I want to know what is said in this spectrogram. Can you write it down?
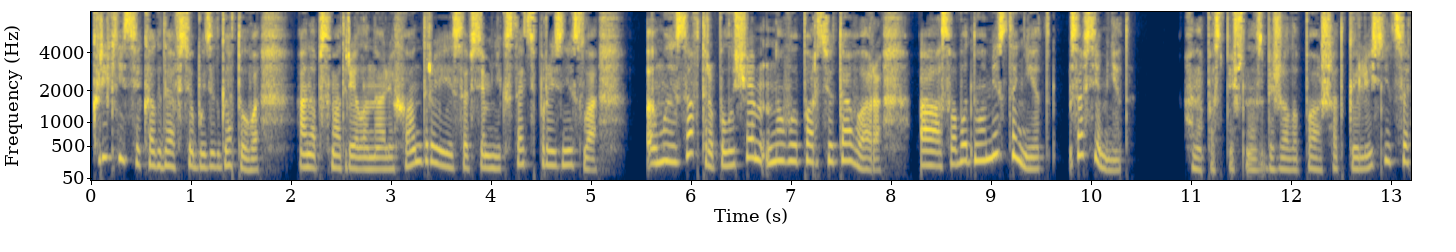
«Крикните, когда все будет готово». Она посмотрела на Алехандро и совсем не кстати произнесла. Мы завтра получаем новую партию товара, а свободного места нет, совсем нет». Она поспешно сбежала по шаткой лестнице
